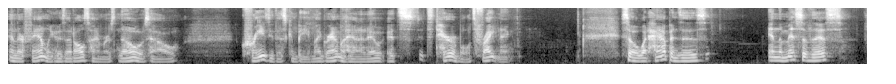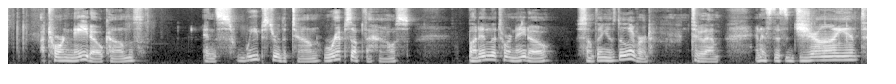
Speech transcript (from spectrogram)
in their family who's had Alzheimer's knows how crazy this can be. My grandma had it. it. It's it's terrible. It's frightening. So what happens is in the midst of this a tornado comes and sweeps through the town, rips up the house, but in the tornado something is delivered to them. And it's this giant,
